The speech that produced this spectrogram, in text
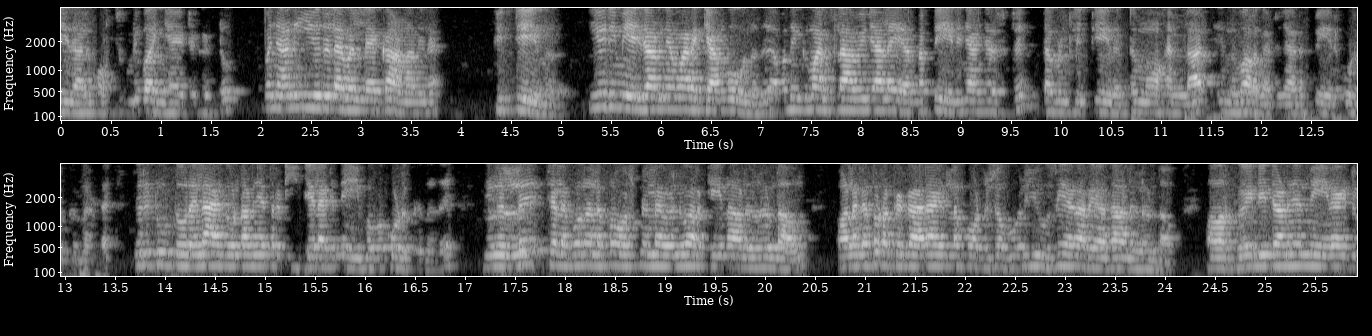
ചെയ്താൽ കുറച്ചുകൂടി ഭംഗിയായിട്ട് കിട്ടും. അപ്പൊ ഞാൻ ഈ ഒരു ലെവലിലേക്കാണ് അതിനെ ഫിറ്റ് ചെയ്യുന്നത്. ഈ ഒരു ഇമേജ് ആണ് ഞാൻ വരയ്ക്കാൻ പോകുന്നത്. അപ്പൊ നിങ്ങൾക്ക് മനസ്സിലാവാൻ വേണ്ടി ആ ലെയറിന്റെ പേര് ഞാൻ ജസ്റ്റ് ഡബിൾ ക്ലിക്ക് ചെയ്തിട്ട് മോഹൻലാൽ എന്ന് പറഞ്ഞിട്ട് ഞാൻ പേര് കൊടുക്കുന്നുണ്ട്. ഇതൊരു ട്യൂട്ടോറിയൽ ആയതുകൊണ്ടാണ് ഞാൻ ഇത്ര ഡീറ്റെയിൽ ആയിട്ട് നെയിം ഒക്കെ കൊടുക്കുന്നത്. നിങ്ങളിൽ ചിലപ്പോൾ നല്ല പ്രൊഫഷണൽ ലെവലിൽ വർക്ക് ചെയ്യുന്ന ആളുകൾ ഉണ്ടാവും. വളരെ തുടക്കക്കാരായിട്ടുള്ള പോലും യൂസ് ചെയ്യാൻ അറിയാത്ത ആളുകൾ ഉണ്ടാവും. അവർക്ക് വേണ്ടിയിട്ടാണ് ഞാൻ മെയിൻ ആയിട്ട്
